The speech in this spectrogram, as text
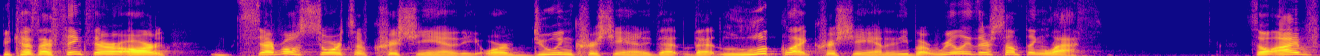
Because I think there are several sorts of Christianity or of doing Christianity that, that look like Christianity, but really there's something less. So I've,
